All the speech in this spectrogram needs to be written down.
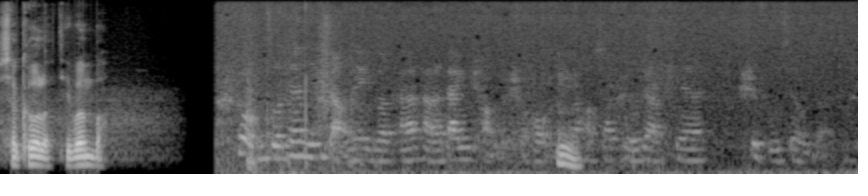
下课了，提问吧。就我们昨天您讲那个卡拉卡拉大浴场的时候，那个好像是有点偏世俗性的，就是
